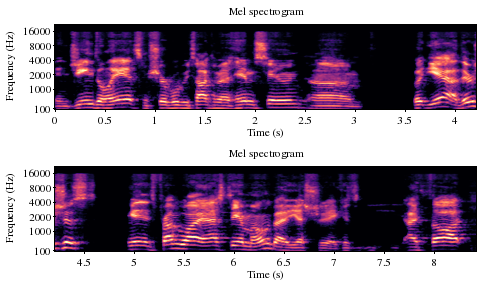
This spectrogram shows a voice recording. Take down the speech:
and Jean Delance. I'm sure we'll be talking about him soon. Um, but yeah, there's just, and it's probably why I asked Dan Mullen about it yesterday because I thought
